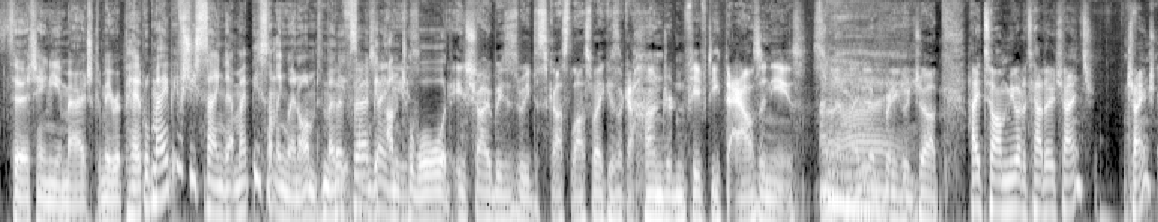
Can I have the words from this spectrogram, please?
13-year marriage can be repaired. Well, maybe if she's saying that, maybe something went on. Maybe it's something a bit 13 years untoward. in showbiz, as we discussed last week, is like 150,000 years. So I know. they did a pretty good job. Hey, Tom, you got a tattoo change? changed?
